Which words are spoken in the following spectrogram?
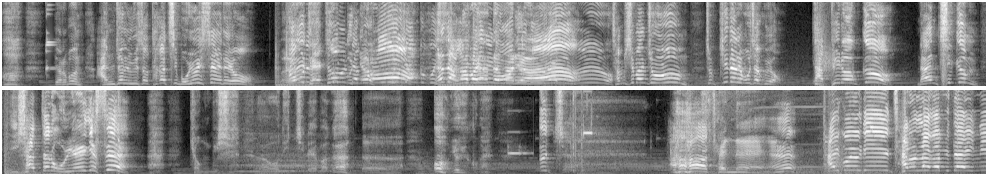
아 여러분 안전을 위해서 다 같이 모여 있어야 돼요. 아무리 됐고 문 들어온다고 열어. 야. 나가봐야 된단 말이야. 잠시만 좀 좀 기다려 보자고요. 다 필요 없고 난 지금 이 샷다를 올려야겠어. 경비실 어, 어디지 내봐가. 어, 어 여기 있구만. 으쌰. 아 됐네. 아이고, 형님, 잘 올라갑니다, 형님!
